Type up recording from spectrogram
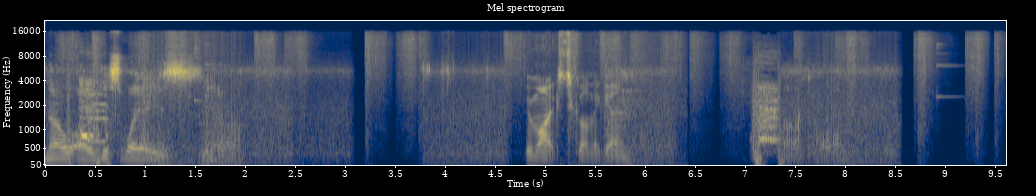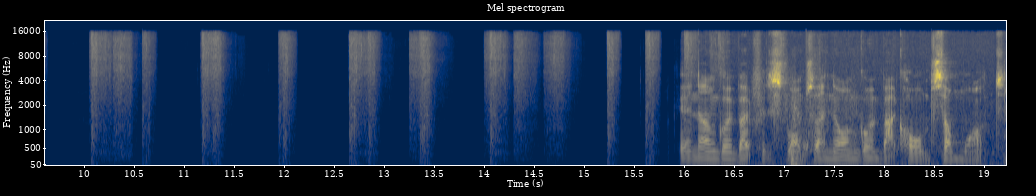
know, oh, this way is, you know. Your mic's gone again. Okay, now I'm going back for the swamp, so I know I'm going back home somewhat.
